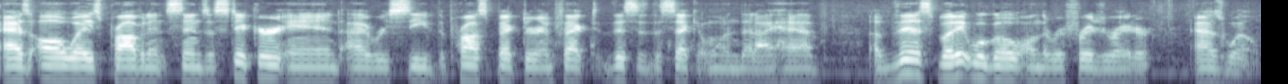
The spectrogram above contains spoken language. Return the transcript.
As always, Providence sends a sticker, and I received the Prospector. In fact, this is the second one that I have of this, but it will go on the refrigerator as well.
